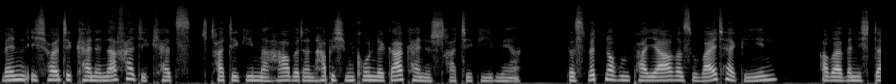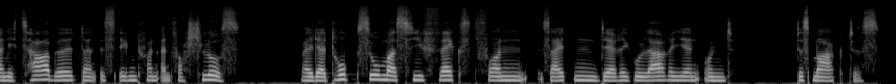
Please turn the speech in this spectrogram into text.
wenn ich heute keine Nachhaltigkeitsstrategie mehr habe, dann habe ich im Grunde gar keine Strategie mehr. Das wird noch ein paar Jahre so weitergehen, aber wenn ich da nichts habe, dann ist irgendwann einfach Schluss, weil der Druck so massiv wächst von Seiten der Regularien und des Marktes.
